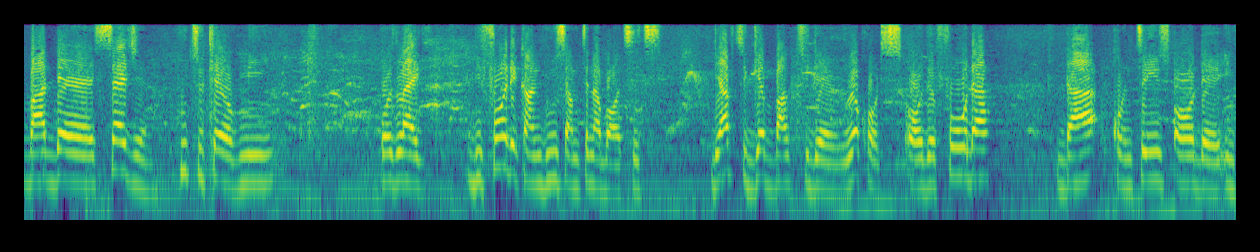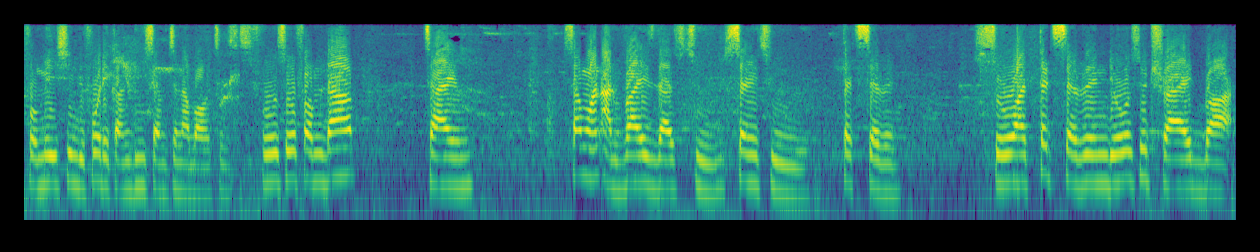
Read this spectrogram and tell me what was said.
But the surgeon who took care of me was like, before they can do something about it, they have to get back to the records or the folder that contains all the information before they can do something about it. So, so from that time, someone advised us to send it to 37 so at 37, they also tried, but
